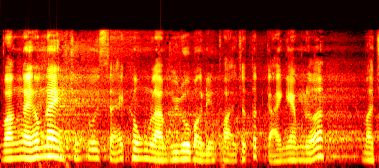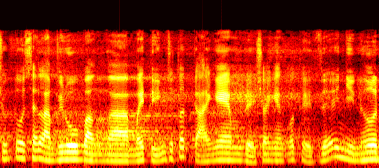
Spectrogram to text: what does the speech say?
Và ngày hôm nay chúng tôi sẽ không làm video bằng điện thoại cho tất cả anh em nữa mà chúng tôi sẽ làm video bằng à, máy tính cho tất cả anh em để cho anh em có thể dễ nhìn hơn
